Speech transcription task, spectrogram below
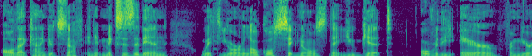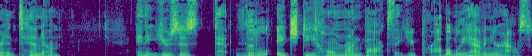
all that kind of good stuff. And it mixes it in with your local signals that you get over the air from your antenna. And it uses that little HDHomeRun box that you probably have in your house.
